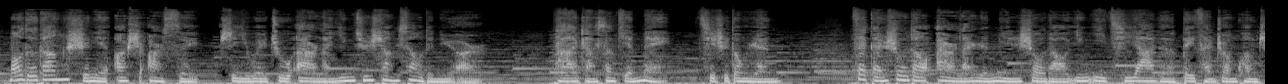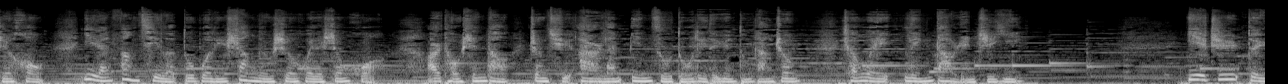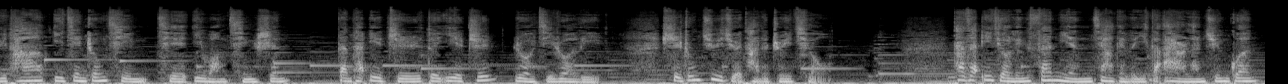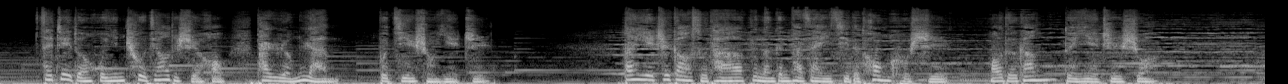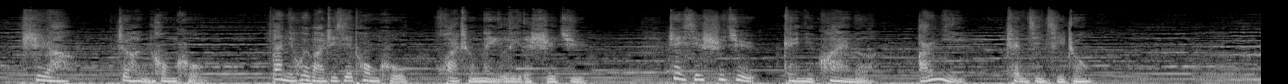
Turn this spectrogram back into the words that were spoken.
毛德刚时年22岁，是一位驻爱尔兰英军上校的女儿。她长相甜美，气质动人。在感受到爱尔兰人民受到英裔欺压的悲惨状况之后，毅然放弃了都柏林上流社会的生活，而投身到争取爱尔兰民族独立的运动当中，成为领导人之一。叶芝对于他一见钟情且一往情深，但他一直对叶芝若即若离，始终拒绝他的追求。他在一九零三年嫁给了一个爱尔兰军官。在这段婚姻触礁的时候，他仍然不接受叶芝。当叶芝告诉他不能跟他在一起的痛苦时，毛德刚对叶芝说：“是啊，这很痛苦，但你会把这些痛苦化成美丽的诗句，这些诗句给你快乐，而你沉浸其中。”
